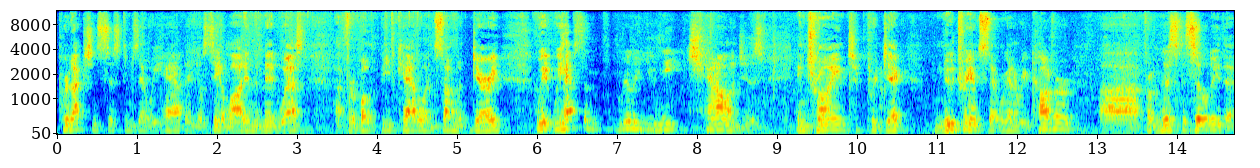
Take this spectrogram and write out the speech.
production systems that we have that you'll see a lot in the Midwest uh, for both beef cattle and some with dairy. We, we have some really unique challenges in trying to predict nutrients that we're going to recover uh, from this facility, the,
